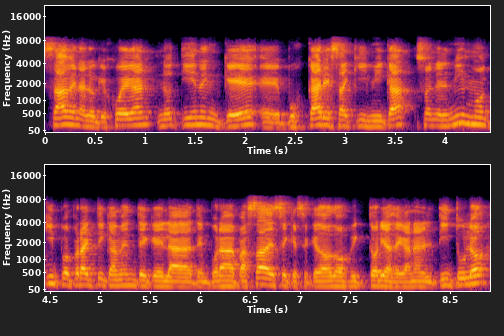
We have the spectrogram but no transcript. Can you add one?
saben a lo que juegan, no tienen que buscar esa química, son el mismo equipo prácticamente que la temporada pasada, ese que se quedó dos victorias de ganar el título,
